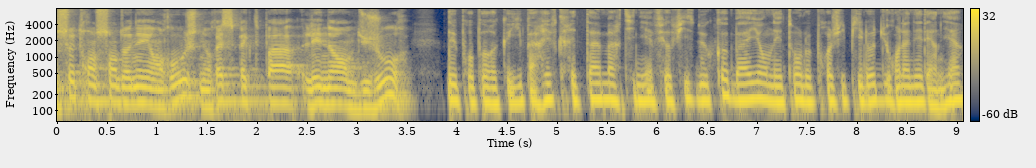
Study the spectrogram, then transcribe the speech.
ce tronçon donné en rouge ne respecte pas les normes du jour. Des propos recueillis par Yves Créta, Martini a fait office de cobaye en étant le projet pilote durant l'année dernière.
